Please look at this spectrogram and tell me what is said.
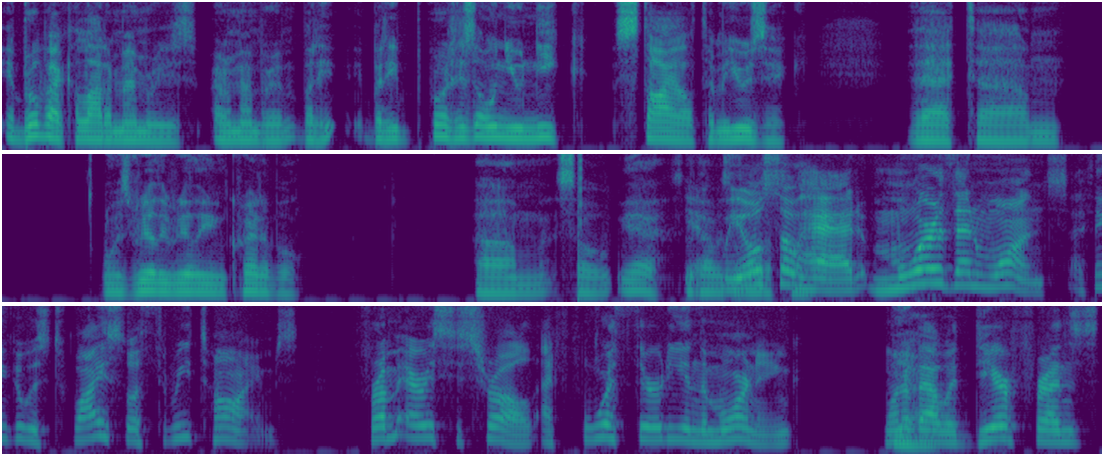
it brought back a lot of memories. I remember him, but he but he brought his own unique style to music that um, was really really incredible. Um, so yeah, so Yeah, that was. we a lot of also had more than once. I think it was twice or three times from Eretz Yisrael at 4:30 in the morning. One of our dear friends,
